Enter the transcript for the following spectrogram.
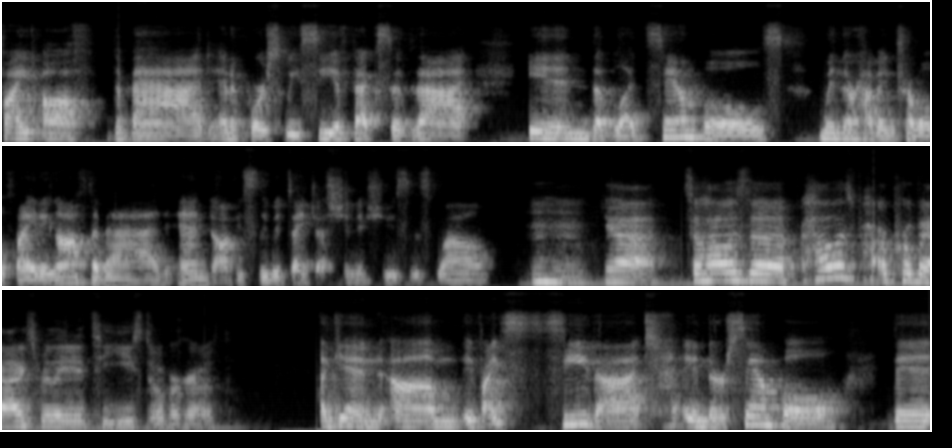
fight off the bad. And of course, we see effects of that in the blood samples when they're having trouble fighting off the bad and obviously with digestion issues as well. Mm-hmm. Yeah. So how is the how is are probiotics related to yeast overgrowth? Again, um, if I see that in their sample, then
